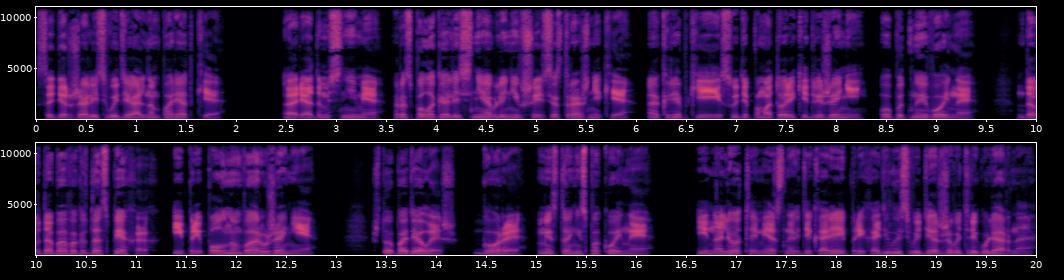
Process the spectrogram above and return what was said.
содержались в идеальном порядке, а рядом с ними располагались не обленившиеся стражники, а крепкие и, судя по моторике движений, опытные воины, да вдобавок в доспехах и при полном вооружении. Что поделаешь, горы – места неспокойные, и налеты местных дикарей приходилось выдерживать регулярно,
